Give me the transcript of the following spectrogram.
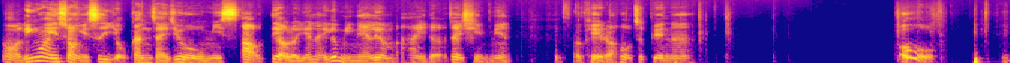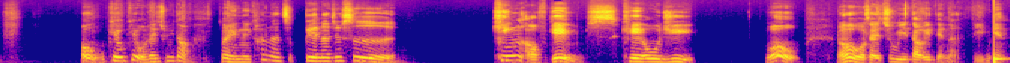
哦，另外一双也是有，刚才就 miss out 掉了。原来一个 Millennium Eye 的在前面，OK，然后这边呢，哦，哦，OK OK，我才注意到，对，你看到这边呢，就是 King of Games KOG 哇哦！然后我才注意到一点呢，里面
